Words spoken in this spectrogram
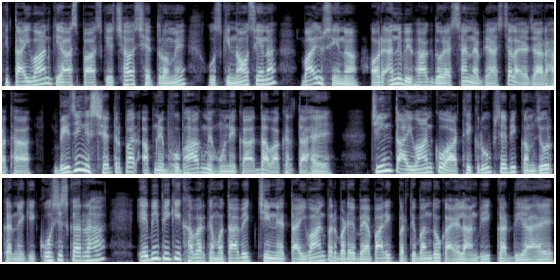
कि ताइवान के आसपास के छह क्षेत्रों में उसकी नौसेना, वायुसेना और अन्य विभाग द्वारा सैन्य अभ्यास चलाया जा रहा था। बीजिंग इस क्षेत्र पर अपने भूभाग में होने का दावा करता है। चीन ताइवान को आर्थिक रूप से भी कमज़ोर करने की कोशिश कर रहा एबीपी की खबर के मुताबिक चीन ने ताइवान पर बड़े व्यापारिक प्रतिबंधों का ऐलान भी कर दिया है।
